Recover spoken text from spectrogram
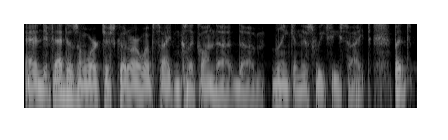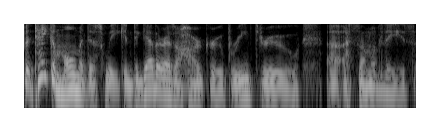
And if that doesn't work, just go to our website and click on the, the link in this week's eSight. But but take a moment this week and together as a heart group, read through uh, some of these.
